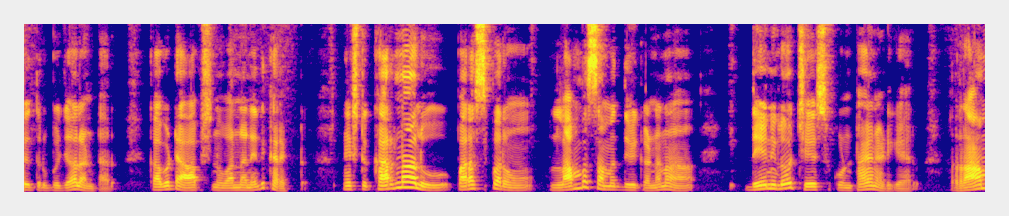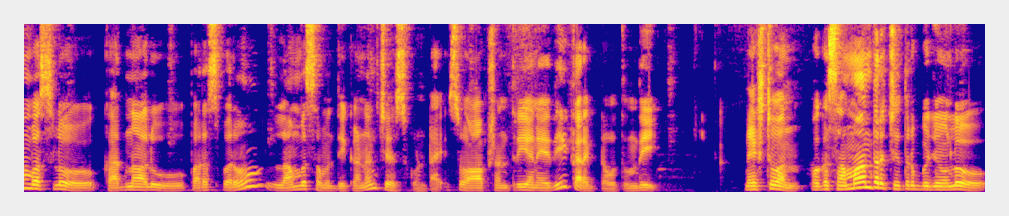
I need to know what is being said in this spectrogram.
చతుర్భుజాలు అంటారు. కాబట్టి ఆప్షన్ వన్ అనేది కరెక్ట్. నెక్స్ట్ కర్ణాలు పరస్పరం లంబ సమద్విఖండన దేనిలో చేసుకుంటాయని అడిగారు. రాంబస్లో కర్ణాలు పరస్పరం లంబ సమద్విఖండన చేసుకుంటాయి. సో ఆప్షన్ త్రీ అనేది కరెక్ట్ అవుతుంది. నెక్స్ట్ వన్ ఒక సమాంతర చతుర్భుజంలో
